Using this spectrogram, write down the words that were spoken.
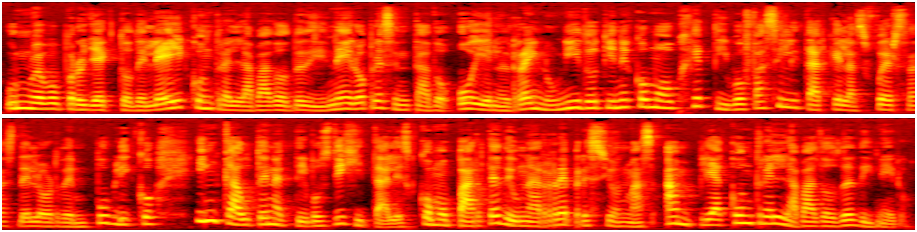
Un nuevo proyecto de ley contra el lavado de dinero presentado hoy en el Reino Unido tiene como objetivo facilitar que las fuerzas del orden público incauten activos digitales como parte de una represión más amplia contra el lavado de dinero.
